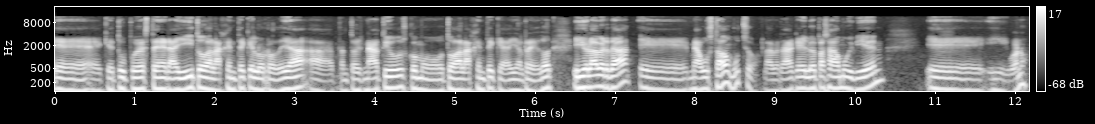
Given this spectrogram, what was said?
eh, que tú puedes tener allí toda la gente que lo rodea, tanto Ignatius como toda la gente que hay alrededor. Y yo la verdad eh, me ha gustado mucho, la verdad que lo he pasado muy bien. Eh, y bueno,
